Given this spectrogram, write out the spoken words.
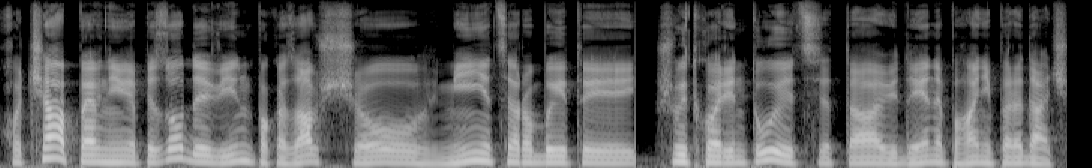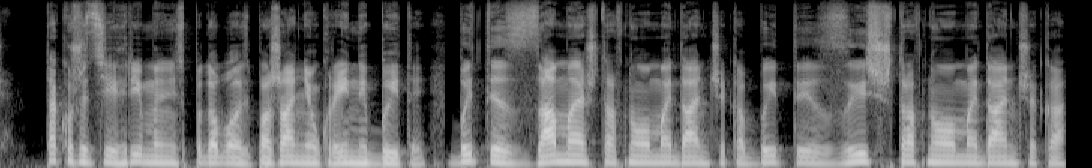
Хоча певні епізоди він показав, що вміє це робити, швидко орієнтується та віддає непогані передачі. Також у цій грі мені сподобалось бажання України бити. Бити за меж штрафного майданчика, бити з штрафного майданчика.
